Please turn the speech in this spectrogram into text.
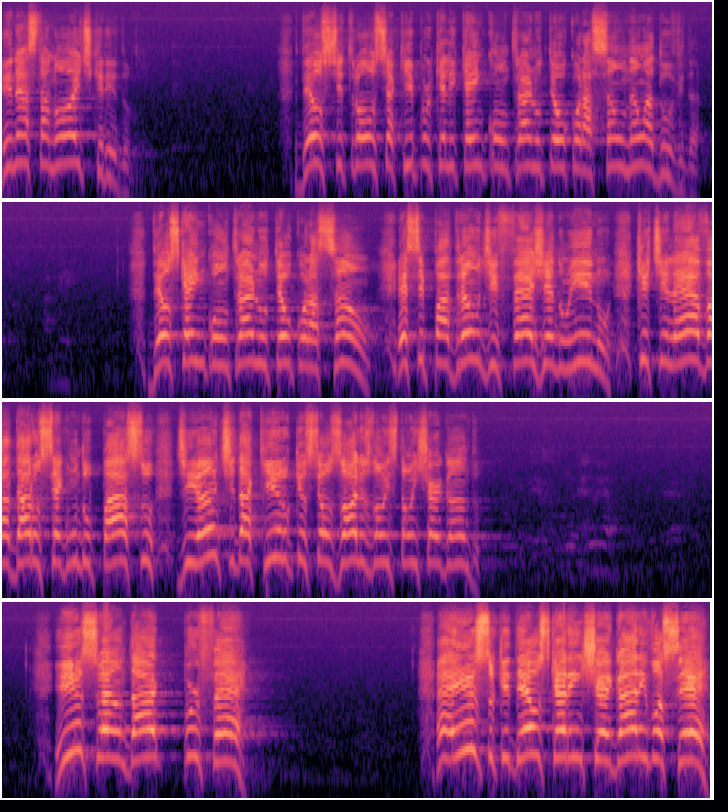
E nesta noite, querido, Deus te trouxe aqui porque Ele quer encontrar no teu coração não a dúvida. Deus quer encontrar no teu coração esse padrão de fé genuíno que te leva a dar o segundo passo diante daquilo que os seus olhos não estão enxergando. Isso é andar por fé. É isso que Deus quer enxergar em você.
